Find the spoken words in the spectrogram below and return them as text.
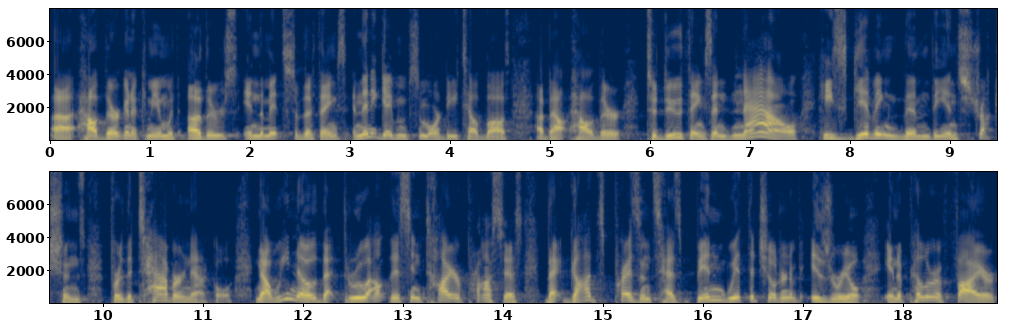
uh, how they're going to commune with others in the midst of their things. And then He gave them some more detailed laws about how they're to do things. And now He's giving them the instructions for the tabernacle. Now we know that throughout this entire process, that God's presence has been with the children of Israel in a pillar of fire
